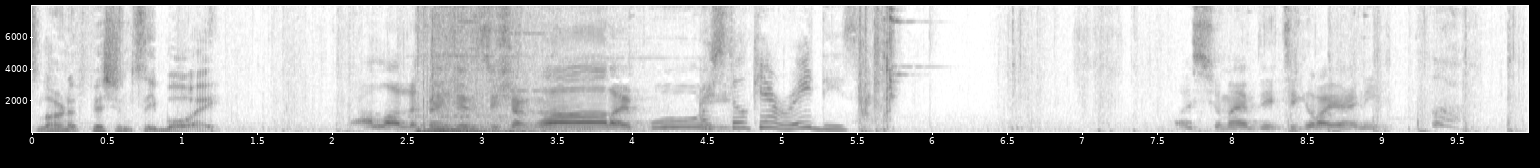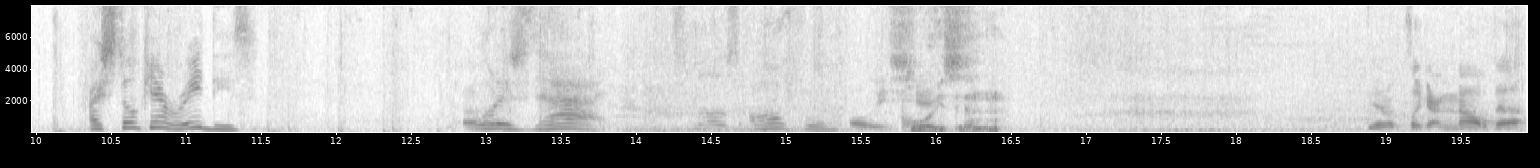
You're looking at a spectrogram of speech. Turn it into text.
must learn efficiency, boy. والله الافنجنسي شغالة يا I ابوي still can't read these. وش ما يمديك تقرا يعني I still can't read these. What is that? It smells awful. هولي شيت Poison. بدينا نطلق على النار ذا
